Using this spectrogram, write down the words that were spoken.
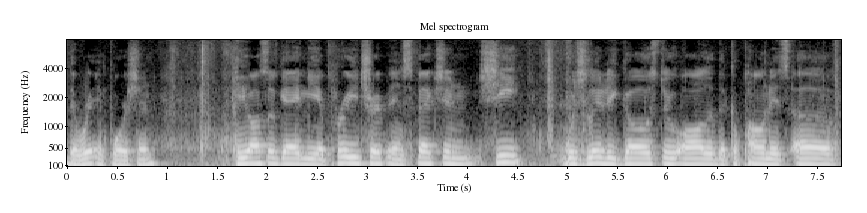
the written portion. He also gave me a pre-trip inspection sheet, which literally goes through all of the components of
